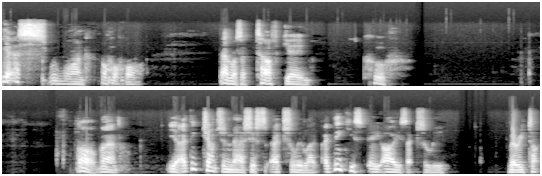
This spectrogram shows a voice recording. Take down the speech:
Yes, we won. Oh, that was a tough game. Whew. Oh man. Yeah, I think Johnson Nash is actually like I think his AI is actually very tough.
